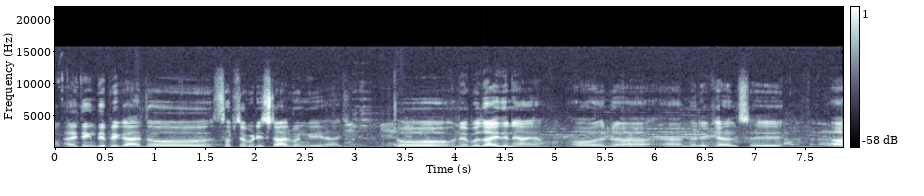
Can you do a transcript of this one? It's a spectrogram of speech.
I think Deepika तो सबसे बड़ी स्टार बन गई है आज। तो उन्हें बधाई देने आया हूँ और आ, आ, मेरे ख्याल से आ,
